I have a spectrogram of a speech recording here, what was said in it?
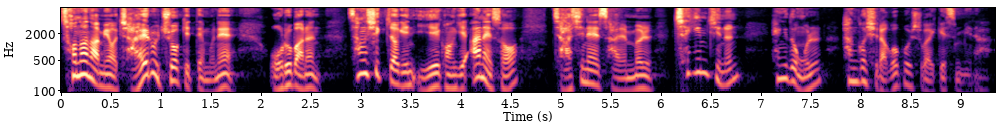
선언하며 자유를 주었기 때문에 오르바는 상식적인 이해관계 안에서 자신의 삶을 책임지는 행동을 한 것이라고 볼 수가 있겠습니다.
